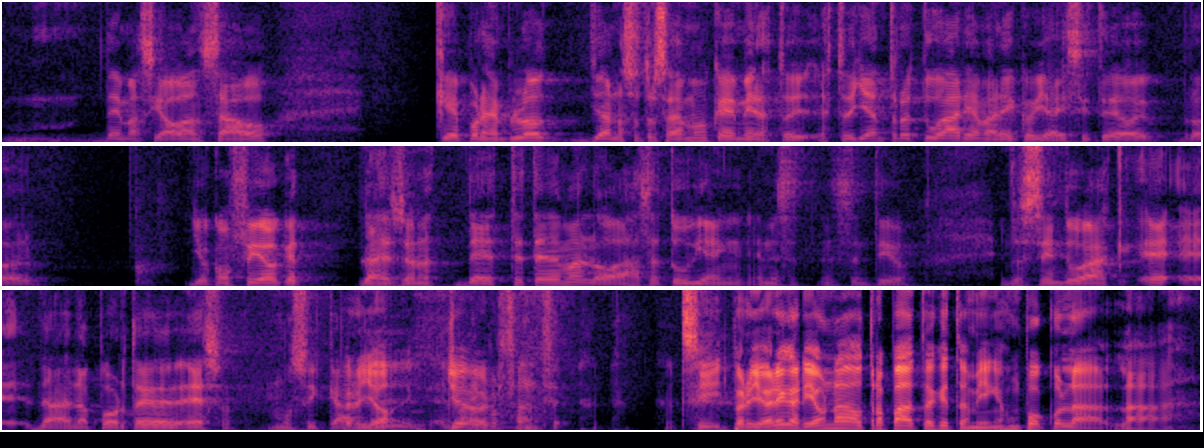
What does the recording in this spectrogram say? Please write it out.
demasiado avanzado que, por ejemplo, ya nosotros sabemos que, mira, estoy, estoy ya dentro de tu área, marico, y ahí sí te doy, brother, yo confío que las gestiones de este tema lo vas a hacer tú bien en ese, en ese sentido. Entonces, sin duda, eh, eh, da el aporte de eso, musical, Pero yo- el- el yo- más importante. Sí, pero yo agregaría una otra pata que también es un poco la, la,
